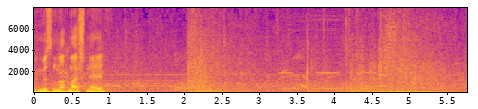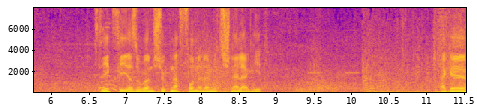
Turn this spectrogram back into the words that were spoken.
Wir müssen nochmal schnell. Jetzt legt sie ihr sogar ein Stück nach vorne, damit es schneller geht. Danke.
